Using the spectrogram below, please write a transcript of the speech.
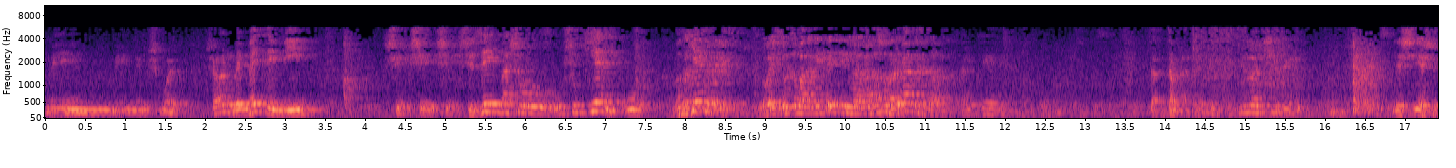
עם, עם, עם, שמואל. שאול באמת האמין ש- ש- ש- שזה משהו שהוא קיים, הוא קיים. לא להגיד עד עכשיו להקשיב. יש, יש,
